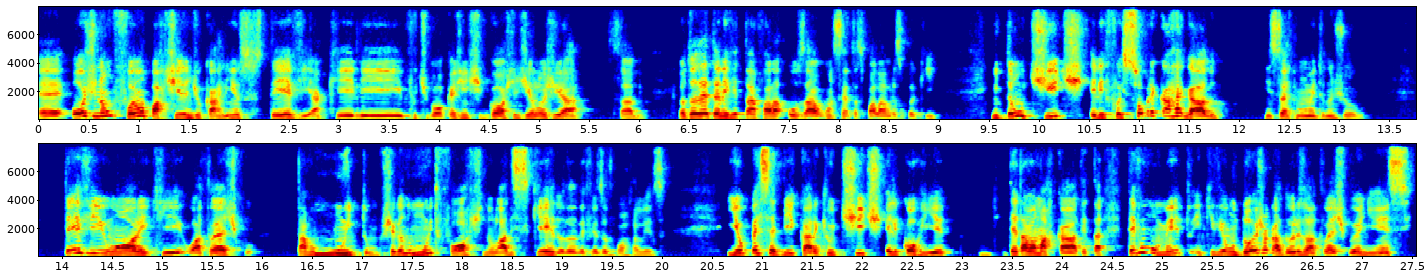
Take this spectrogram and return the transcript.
É, hoje não foi uma partida onde o Carlinhos teve aquele futebol que a gente gosta de elogiar, sabe? Eu tô tentando evitar falar, usar algumas certas palavras por aqui. Então o Tite, ele foi sobrecarregado em certo momento no jogo. Teve uma hora em que o Atlético estava muito, chegando muito forte no lado esquerdo da defesa do Fortaleza. E eu percebi, cara, que o Tite, ele corria, tentava marcar, tentava... teve um momento em que viam dois jogadores do Atlético Goianiense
